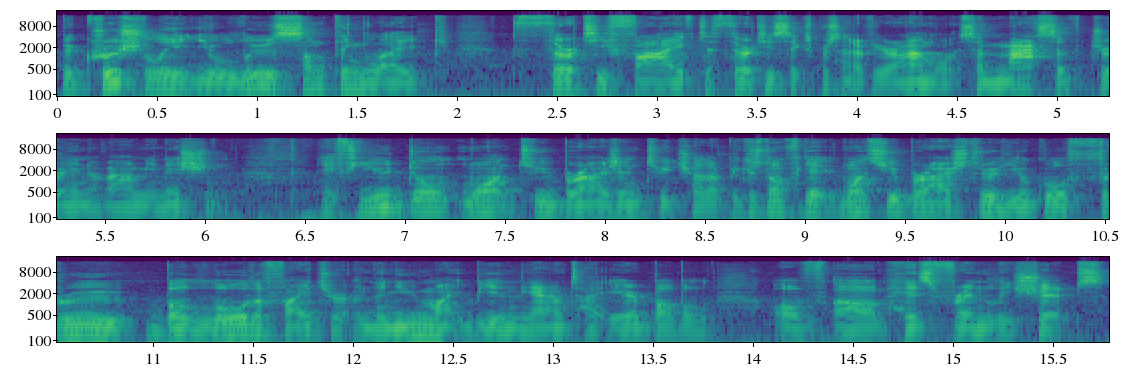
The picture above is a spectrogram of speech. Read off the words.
But crucially, you'll lose something like 35 to 36% of your ammo. It's a massive drain of ammunition. If you don't want to barrage into each other, because don't forget, once you barrage through, you'll go through below the fighter, and then you might be in the anti-air bubble of um, his friendly ships.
